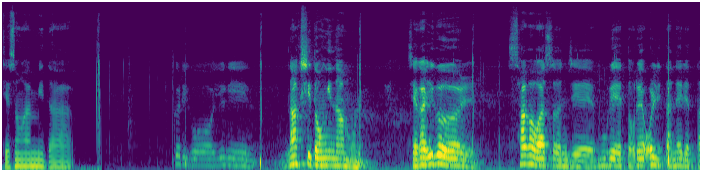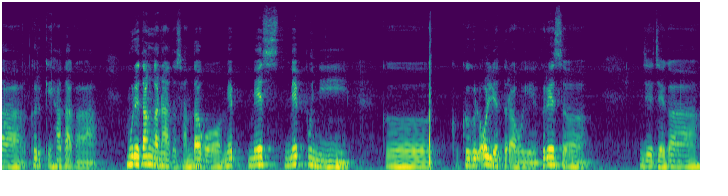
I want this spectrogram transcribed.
죄송합니다. 그리고 여기 낚시동이 나물 제가 이걸 사가 와서 이제 물에 돌에 올렸다 내렸다 그렇게 하다가 물에 담가놔도 산다고 몇, 몇, 몇 분이 그, 그, 그걸 올렸더라고요. 그래서 이제 제가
